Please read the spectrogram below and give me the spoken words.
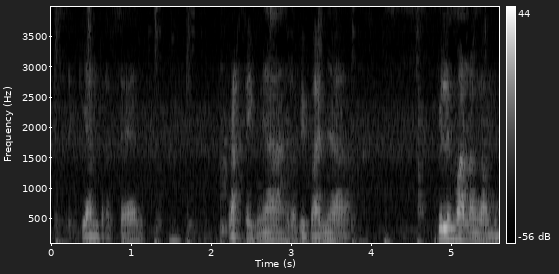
sekian persen. Prakteknya lebih banyak. Pilih mana kamu?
